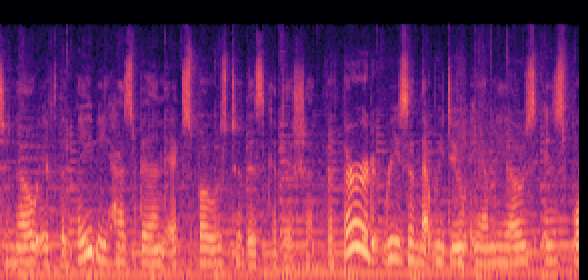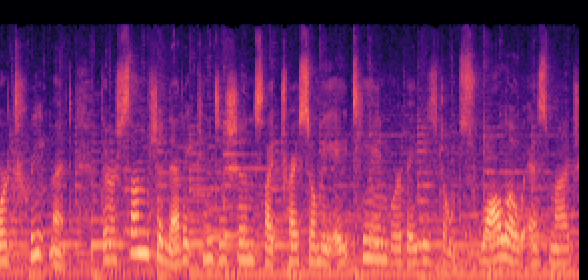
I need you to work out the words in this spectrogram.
to know if the baby has been exposed to this condition. The third reason that we do amnios is for treatment. There are some genetic conditions like trisomy 18 where babies don't don't swallow as much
